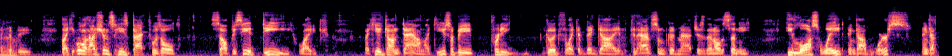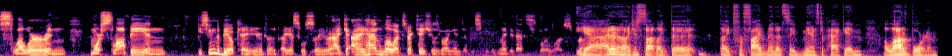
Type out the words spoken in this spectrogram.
it could be like well, I shouldn't. say He's back to his old self. Is he a D? Like like he had gone down. Like he used to be pretty good for like a big guy and could have some good matches. Then all of a sudden he he lost weight and got worse and got slower and more sloppy and he seemed to be okay here, but I guess we'll see. I, I had low expectations going into this. Maybe that's what it was. But. Yeah, I don't know. I just thought like the like for five minutes they managed to pack in a lot of boredom,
